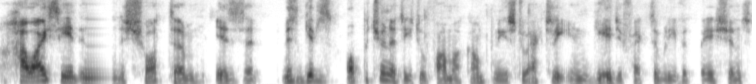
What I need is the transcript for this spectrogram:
How I see it in the short term is that this gives opportunity to pharma companies to actually engage effectively with patients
